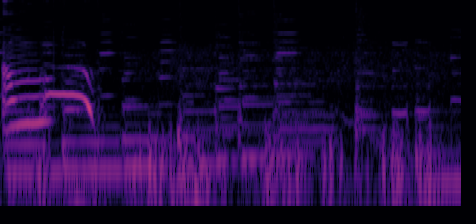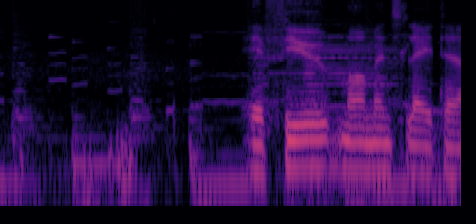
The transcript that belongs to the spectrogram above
เอา A few moments later.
